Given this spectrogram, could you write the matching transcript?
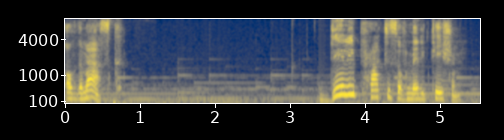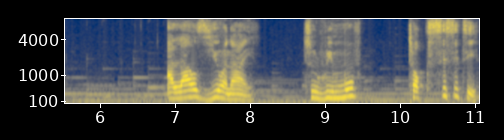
of the mask. Daily practice of meditation allows you and I to remove toxicity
